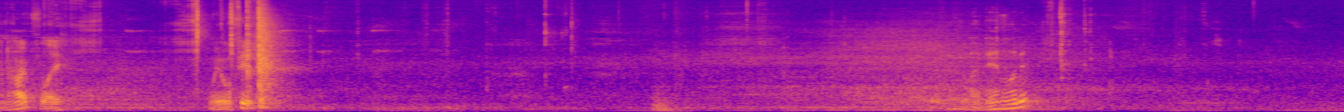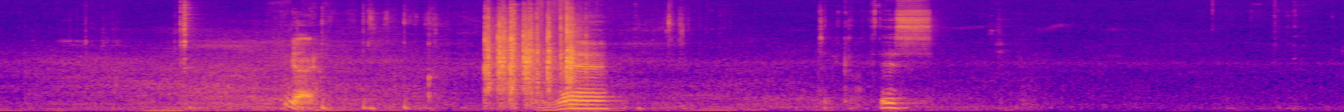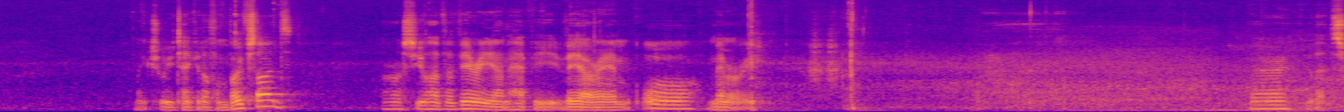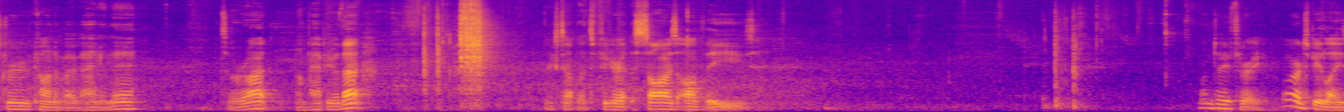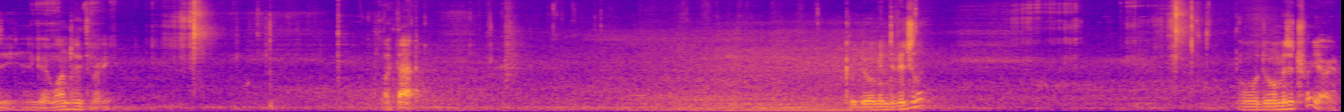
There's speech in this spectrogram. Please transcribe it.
And hopefully we will fit. That down a little bit. Go. And there. Take off this. Make sure you take it off on both sides, else you'll have a very unhappy VRM or memory. With that screw kind of overhanging there. It's alright, I'm happy with that. Next up, let's figure out the size of these. One, two, three. Or just be lazy and go one, two, three. Like that. Could do them individually. Or do them as a trio.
